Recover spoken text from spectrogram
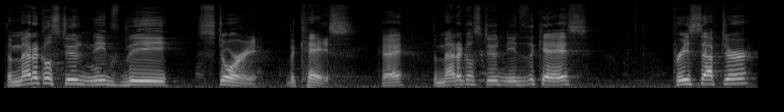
The medical student needs the story, the case. Okay? The medical student needs the case. Preceptor,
